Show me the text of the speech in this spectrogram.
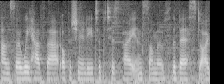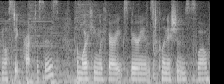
Um, so we have that opportunity to participate in some of the best diagnostic practices and working with very experienced clinicians as well.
